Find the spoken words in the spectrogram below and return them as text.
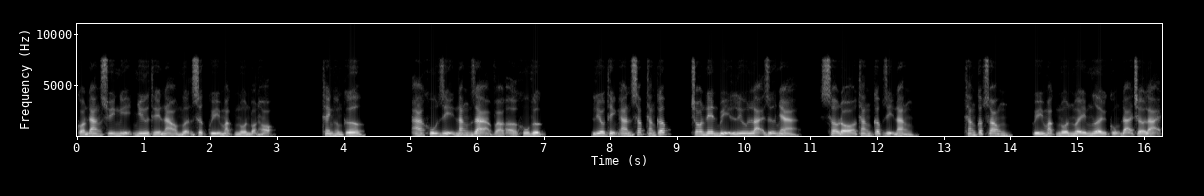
còn đang suy nghĩ như thế nào mượn sức quý mặc nôn bọn họ. Thanh hồng cơ. A khu dị năng giả và ở khu vực. Liêu Thịnh An sắp thăng cấp, cho nên bị lưu lại giữ nhà, sau đó thăng cấp dị năng. Thăng cấp xong, quý mặc nôn mấy người cũng đã trở lại,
